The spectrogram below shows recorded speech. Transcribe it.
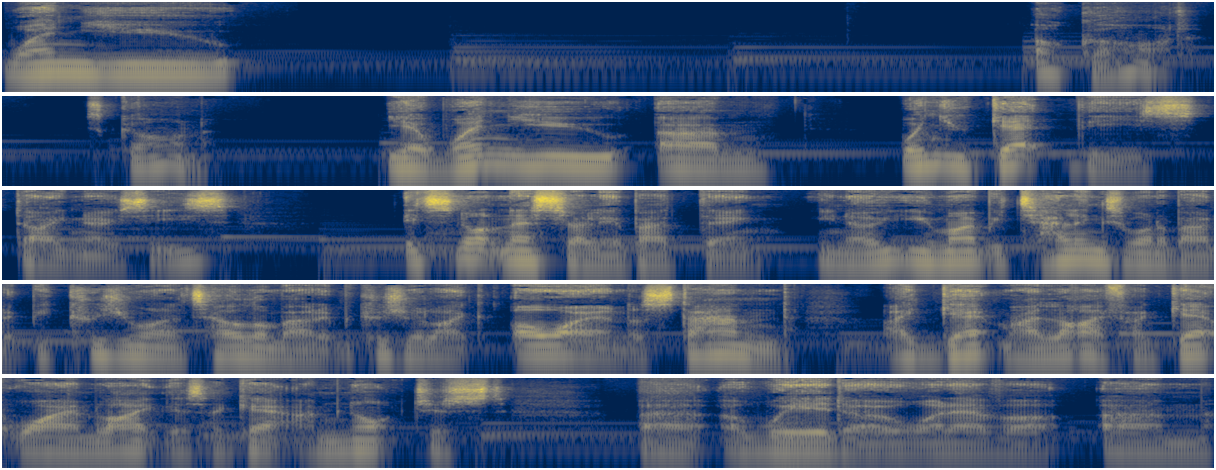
When you. Oh, God, it's gone. Yeah, when you um, when you get these diagnoses, it's not necessarily a bad thing. You know, you might be telling someone about it because you want to tell them about it because you're like, oh, I understand. I get my life. I get why I'm like this. I get I'm not just uh, a weirdo or whatever. Um,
